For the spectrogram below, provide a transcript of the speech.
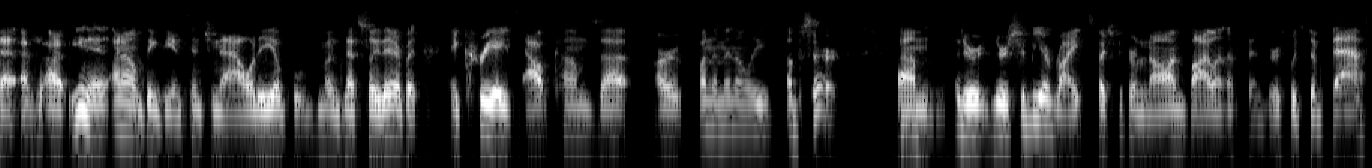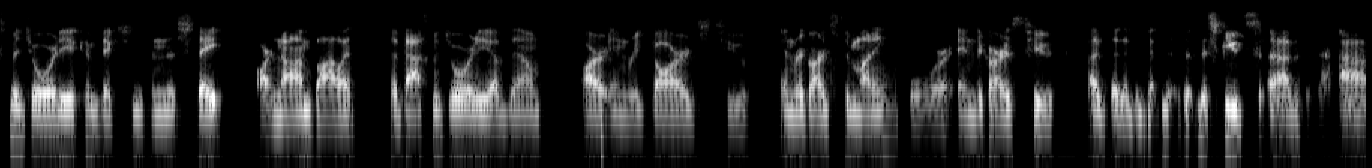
that uh, you know, I don't think the intentionality was necessarily there, but it creates outcomes that are fundamentally absurd. Um, there, there should be a right, especially for non-violent offenders, which the vast majority of convictions in this state are non-violent. The vast majority of them are in regards to in regards to money or in regards to uh, disputes uh, uh,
